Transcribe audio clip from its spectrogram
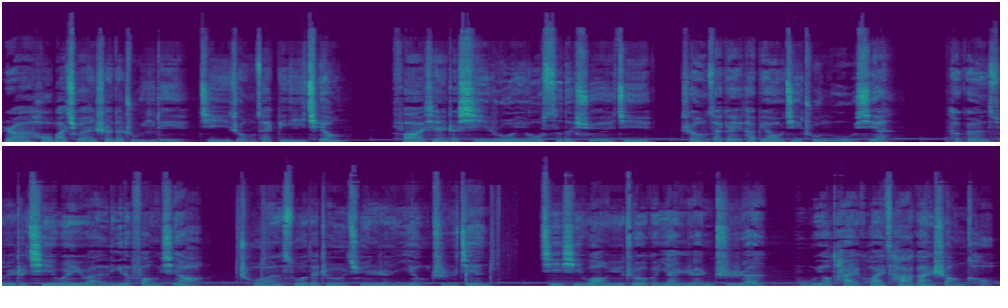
然后把全身的注意力集中在鼻腔，发现这细若游丝的血迹。正在给他标记出路线，他跟随着气味远离的方向，穿梭在这群人影之间，寄希望于这个阉人之人不要太快擦干伤口。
